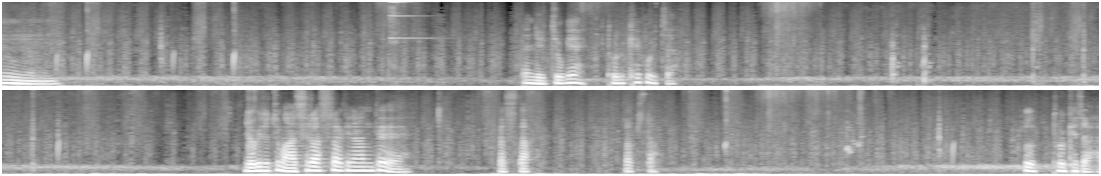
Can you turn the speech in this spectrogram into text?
음 일단 이쪽에 돌을 캐고 있자. 여기도 좀 아슬아슬하긴 한데 가스다. 쌉시다. 또 돌 캐자.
